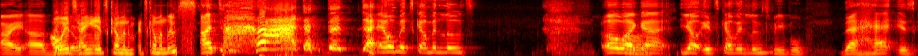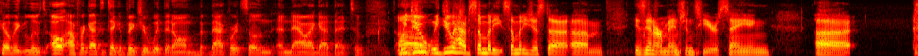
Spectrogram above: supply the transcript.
right. Uh, the- Oh, it's the- hanging. It's coming. It's coming loose. I, the, the, the helmet's coming loose. Oh my Oh. god, yo, it's coming loose, people. The hat is coming loose. Oh, I forgot to take a picture with it on backwards, so and now I got that too. We do. Um, We do have somebody. Somebody just uh, um, is in our mentions here saying, uh,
